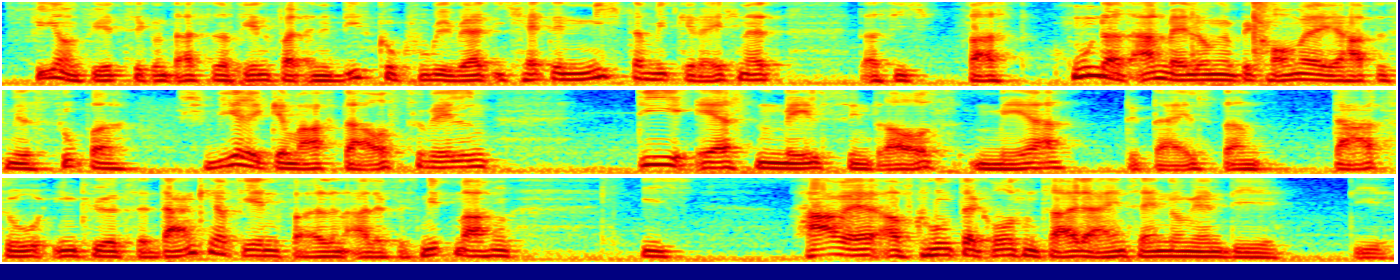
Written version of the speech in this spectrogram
44 und das ist auf jeden Fall eine Disco-Kugel wert. Ich hätte nicht damit gerechnet, dass ich fast 100 Anmeldungen bekomme. Ihr habt es mir super schwierig gemacht, da auszuwählen. Die ersten Mails sind raus. Mehr Details dann dazu in Kürze. Danke auf jeden Fall an alle fürs Mitmachen. Ich habe aufgrund der großen Zahl der Einsendungen die, die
